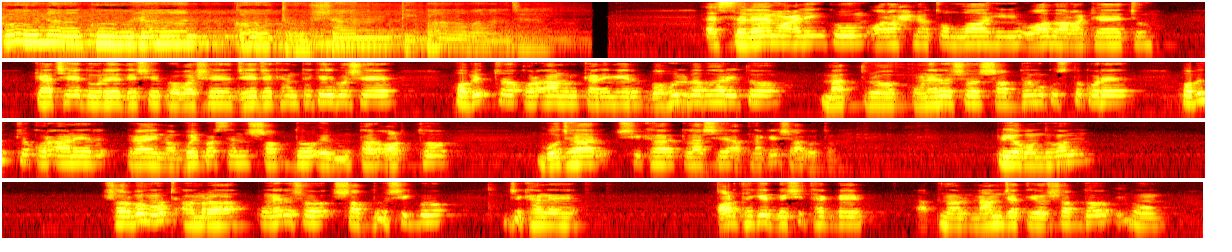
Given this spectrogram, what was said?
দেখো না কোরআন, কত শান্তি পাওয়া যায়। আসসালামু আলাইকুম ওরহমতুল্লাহি ওয়াবারাকাতুহ কাছে দূরে দেশে প্রবাসে যে যেখান থেকেই বসে, পবিত্র কোরআনুল কারিমের বহুল ব্যবহৃত মাত্র পনেরোশো শব্দ মুখস্থ করে পবিত্র কোরআনের প্রায় নব্বই পার্সেন্ট শব্দ এবং তার অর্থ বোঝার শিখার ক্লাসে আপনাকে স্বাগত প্রিয় বন্ধুগণ, সর্বমোট আমরা পনেরোশো শব্দ শিখব, যেখানে অর্ধেকের বেশি থাকবে আপনার নাম জাতীয় শব্দ এবং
